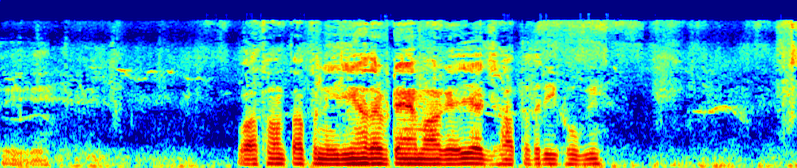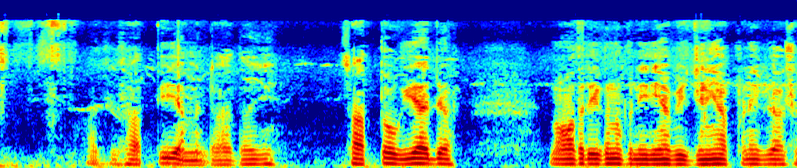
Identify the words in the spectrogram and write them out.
ਤੇ ਬਾਤ ਹੁਣ ਤਾਂ ਪਨੀਰੀਆਂ ਦਾ ਵੀ ਟਾਈਮ ਆ ਗਿਆ ਜੀ, ਅੱਜ 7 ਤਰੀਕ ਹੋ ਗਈ। ਅੱਜ 7 ਹੀ ਆ ਮੈਨੂੰ ਲੱਗਦਾ ਜੀ। 7 ਹੋ ਗਈ ਅੱਜ। 9 ਤਰੀਕ ਨੂੰ ਪਨੀਰੀਆਂ ਬੀਜਣੀਆਂ ਆਪਣੇ ਵੀ ਬਸ।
